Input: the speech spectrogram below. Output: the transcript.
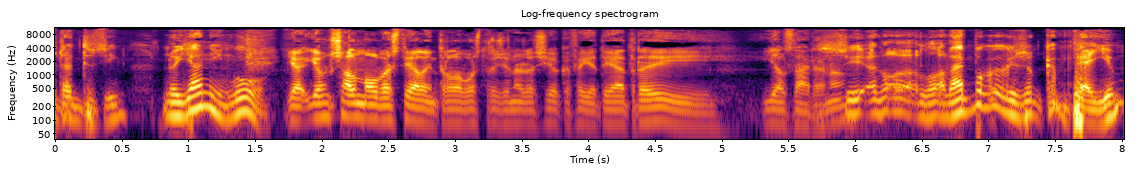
35, no hi ha ningú. Hi ha, hi ha un salt molt bestial entre la vostra generació que feia teatre i, i els d'ara, no? Sí, a l'època que, que en fèiem,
